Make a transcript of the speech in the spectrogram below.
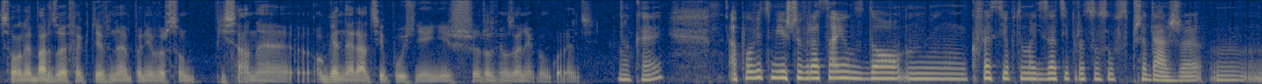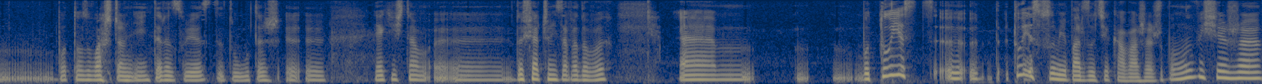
są one bardzo efektywne, ponieważ są pisane o generację później niż rozwiązania konkurencji. Okej. A powiedz mi jeszcze wracając do mm, kwestii optymalizacji procesów sprzedaży, mm, bo to zwłaszcza mnie interesuje z tytułu też y, y, jakichś tam y, doświadczeń zawodowych. Bo tu jest, tu jest w sumie bardzo ciekawa rzecz, bo mówi się, że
